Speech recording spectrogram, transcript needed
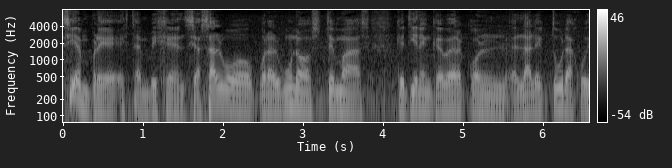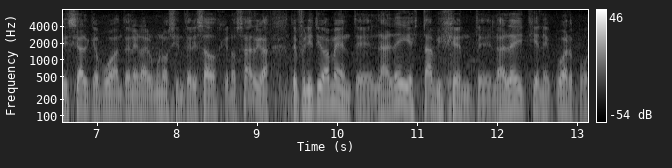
siempre está en vigencia, salvo por algunos temas que tienen que ver con la lectura judicial que puedan tener algunos interesados que no salga. Definitivamente, la ley está vigente, la ley tiene cuerpo,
